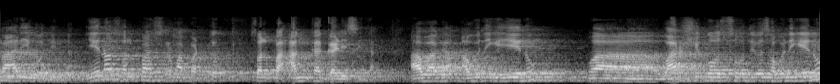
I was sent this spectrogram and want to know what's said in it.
ಭಾರಿ ಓದಿಲ್ಲ. ಏನೋ ಸ್ವಲ್ಪ ಶ್ರಮಪಟ್ಟು ಸ್ವಲ್ಪ ಅಂಕ ಗಳಿಸಿದ. ಆವಾಗ ಅವನಿಗೆ ಏನು ವಾರ್ಷಿಕೋತ್ಸವ ದಿವಸ ಅವನಿಗೇನು?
